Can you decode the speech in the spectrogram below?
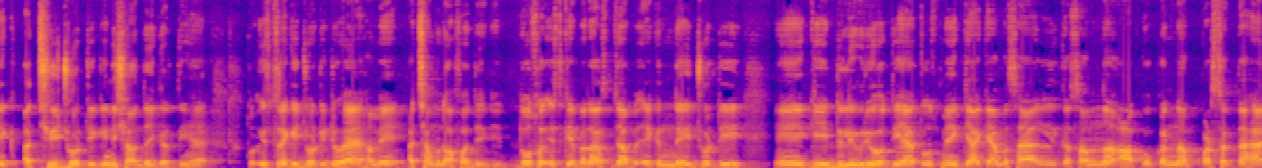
एक अच्छी झोटी की निशानदेही करती हैं। तो इस तरह की झोटी जो है हमें अच्छा मुनाफा देगी। दोस्तों, इसके बरक्स जब एक नई झोटी की डिलीवरी होती है तो उसमें क्या क्या मसाइल का सामना आपको करना पड़ सकता है,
